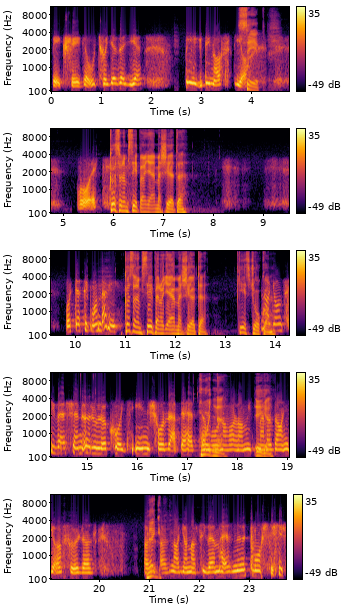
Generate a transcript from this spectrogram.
péksége, úgyhogy ez egy ilyen pék dinasztia. Szép. Volt. Köszönöm szépen, hogy elmesélte. Hogy tetszik mondani? Köszönöm szépen, hogy elmesélte. Kész csókom. Nagyon szívesen örülök, hogy én is hozzátehettem hogy volna valamit, Igen. mert az angyalföld az, az, Meg... az nagyon a szívemhez nőtt most is.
